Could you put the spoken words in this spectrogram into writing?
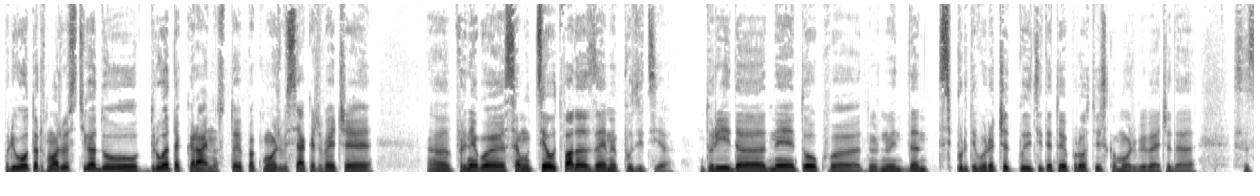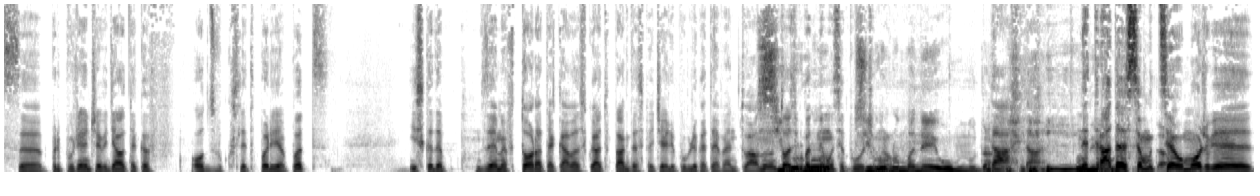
При Уотърс може би стига до другата крайност. Той пък може би сякаш вече при него е само цел това да заеме позиция. Дори да не е толкова нужно да си противоречат позициите, той просто иска, може би, вече да с при че е видял такъв отзвук след първия път, иска да вземе втора такава, с която пак да спечели публиката евентуално, но този път не му се получи. Сигурно, ма не е умно, да. Да, да. не трябва да е самоцел. Да. Може би, е,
